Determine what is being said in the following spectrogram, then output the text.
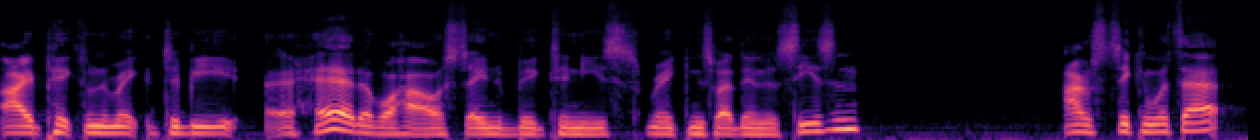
I picked them to make to be ahead of Ohio State in the Big Ten East rankings by the end of the season. I'm sticking with that.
